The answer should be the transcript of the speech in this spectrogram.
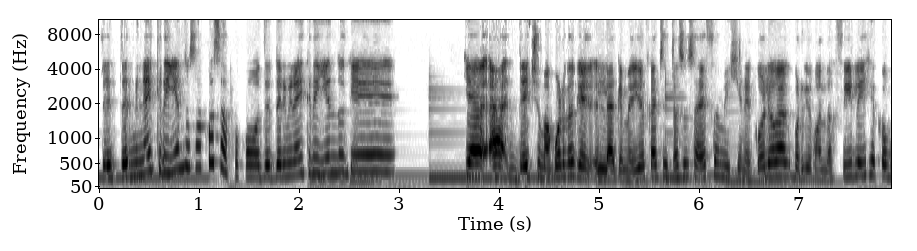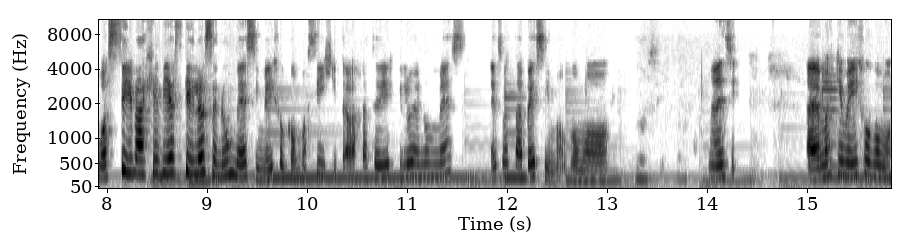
te termináis creyendo esas cosas, pues como te termináis creyendo que, que ah, de hecho me acuerdo que la que me dio el cachetazo esa vez fue mi ginecóloga, porque cuando fui le dije como, sí, bajé 10 kilos en un mes, y me dijo como, sí, hijita, bajaste 10 kilos en un mes, eso está pésimo, como... Además que me dijo como,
